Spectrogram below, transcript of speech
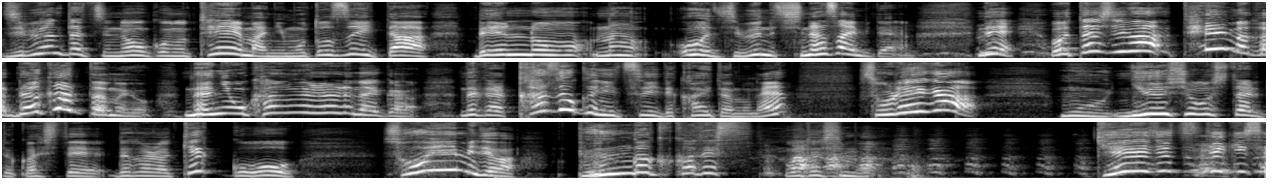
自分たちのこのテーマに基づいた弁論を自分でしなさいみたいな。で私はテーマがなかったのよ。何も考えられないから。だから家族について書いたのね。それがもう入賞したりとかしてだから結構そういう意味では文学科です。私も。芸術的セ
